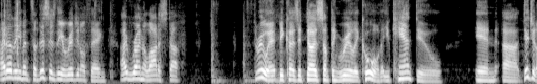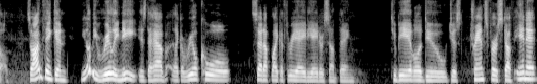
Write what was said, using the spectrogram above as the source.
I don't even. So this is the original thing. I've run a lot of stuff through it because it does something really cool that you can't do in uh, digital. So I'm thinking, you know, be really neat is to have like a real cool setup, like a 388 or something, to be able to do just transfer stuff in it,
